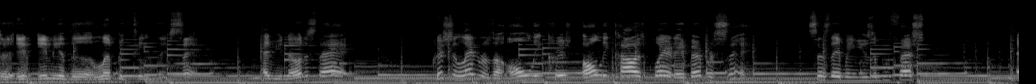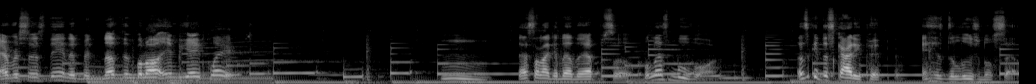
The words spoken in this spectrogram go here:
the in any of the Olympic teams they sent. Have you noticed that? Christian Laettner was the only only college player they've ever sent since they've been using professionals. Ever since then, there's been nothing but all NBA players. Hmm, that sounds like another episode. But let's move on. Let's get to Scottie Pippen and his delusional self.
